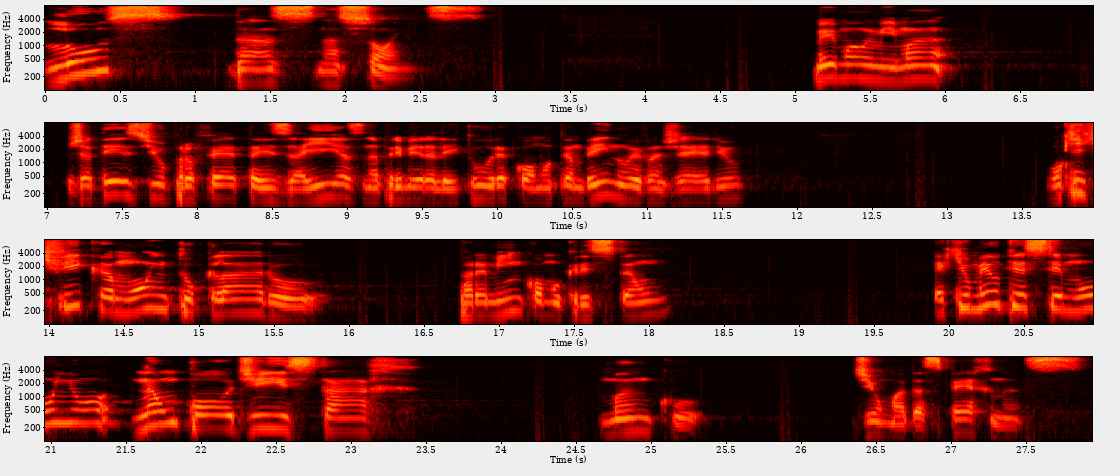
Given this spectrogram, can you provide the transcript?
luz das nações. Meu irmão e minha irmã, já desde o profeta Isaías, na primeira leitura, como também no Evangelho, o que fica muito claro para mim como cristão é que o meu testemunho não pode estar manco de uma das pernas.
